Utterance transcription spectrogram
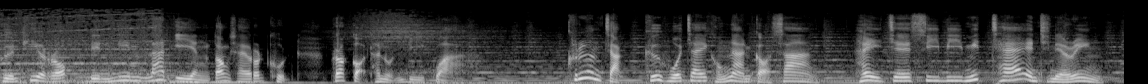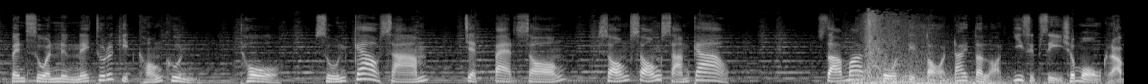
พื้นที่รกดินนิ่มลาดเอียงต้องใช้รถขุด เพราะเกาะถนนดีกว่า เครื่องจักรคือหัวใจของงานก่อสร้าง ให้ JCB Mid t a Engineering เป็นส่วนหนึ่งในธุรกิจของคุณ โทร 093 782 2239 สามารถโทรติดต่อได้ตลอด 24 ชั่วโมงครับ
